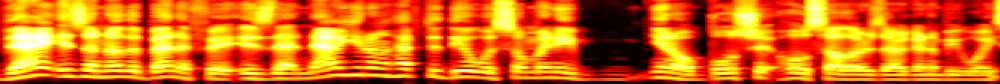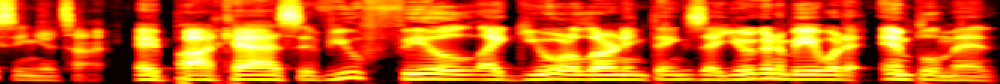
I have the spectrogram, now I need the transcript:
that is another benefit is that now you don't have to deal with so many, you know, bullshit wholesalers that are going to be wasting your time. Hey, podcast, if you feel like you are learning things that you're going to be able to implement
